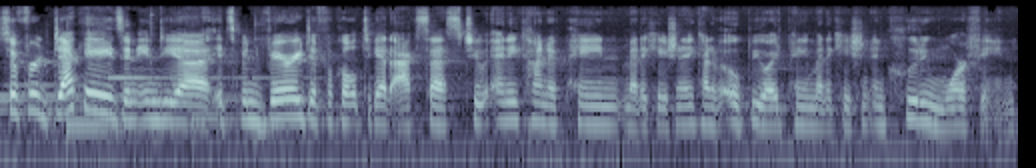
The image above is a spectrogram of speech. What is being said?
So, for decades in India, it's been very difficult to get access to any kind of pain medication, any kind of opioid pain medication, including morphine.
